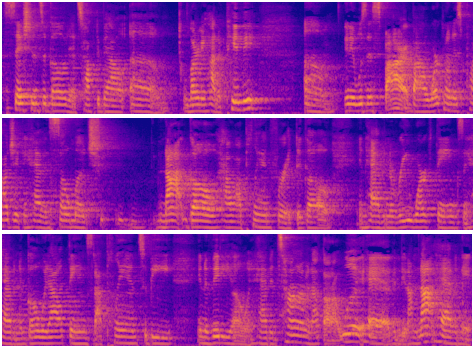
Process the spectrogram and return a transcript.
sessions ago that talked about um, learning how to pivot. Um, and it was inspired by working on this project and having so much not go how I planned for it to go and having to rework things and having to go without things that I planned to be in a video and having time and I thought I would have and then I'm not having it.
